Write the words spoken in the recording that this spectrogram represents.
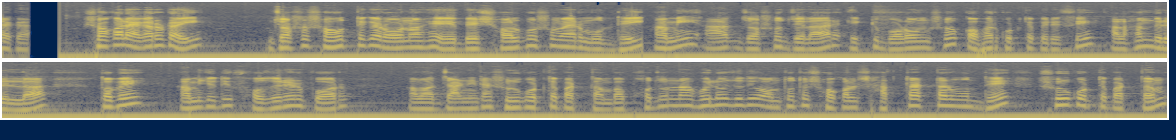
টাকা। সকাল এগারোটায় যশোর শহর থেকে রওনা হয়ে বেশ স্বল্প সময়ের মধ্যেই আমি আজ যশোর জেলার একটি বড় অংশ কভার করতে পেরেছি, আলহামদুলিল্লাহ। তবে আমি যদি ফজরের পর আমার জার্নিটা শুরু করতে পারতাম বা ফজর না হলেও যদি অন্তত সকাল সাতটা, আটটার মধ্যে শুরু করতে পারতাম,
